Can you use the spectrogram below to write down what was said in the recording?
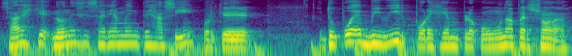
¿Sabes que no necesariamente es así? Porque tú puedes vivir, por ejemplo, con una persona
